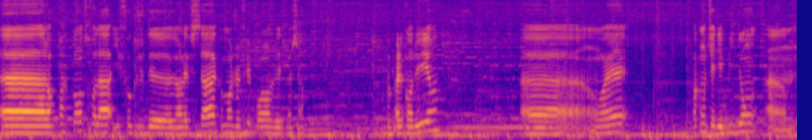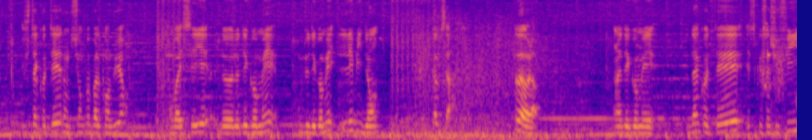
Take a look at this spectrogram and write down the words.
Euh, alors par contre là, il faut que je enlève ça. Comment je fais pour l'enlever ce machin? On peut pas le conduire. Euh, ouais. Par contre, il y a des bidons euh, juste à côté. Donc si on peut pas le conduire, on va essayer de le dégommer ou de dégommer les bidons. Comme ça. Et ben voilà. On a dégommé d'un côté. Est-ce que ça suffit?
